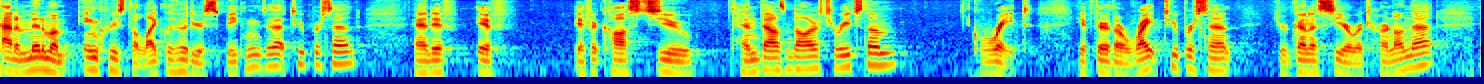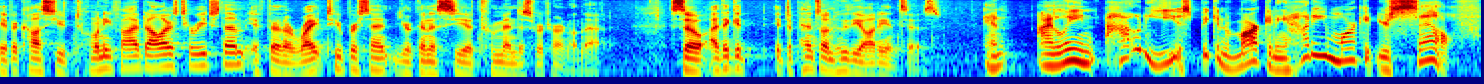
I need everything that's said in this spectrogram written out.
at a minimum, increase the likelihood you're speaking to that 2%. And if, if, if it costs you $10,000 to reach them, great. If they're the right 2%, you're going to see a return on that. If it costs you $25 to reach them, if they're the right 2%, you're going to see a tremendous return on that. So I think it, it depends on who the audience is. And Eileen, how do you, speaking of marketing, how do you market yourself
